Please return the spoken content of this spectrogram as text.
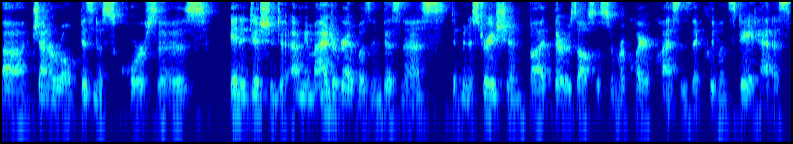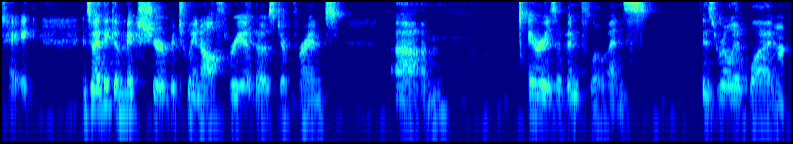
uh, general business courses in addition to. I mean, my undergrad was in business administration, but there was also some required classes that Cleveland State had us take. And so I think a mixture between all three of those different um, areas of influence is really what sure.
